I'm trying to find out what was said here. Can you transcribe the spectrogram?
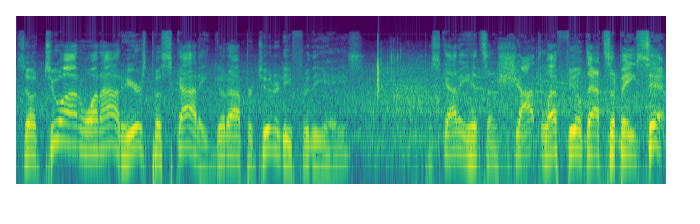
So two on, one out. Here's Piscotty. Good opportunity for the A's. Piscotty hits a shot left field. That's a base hit.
